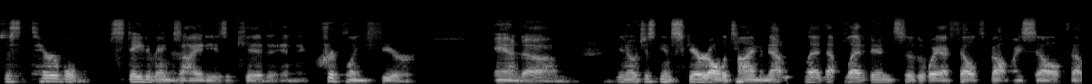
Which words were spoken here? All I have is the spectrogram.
just terrible state of anxiety as a kid and crippling fear and um, you know just being scared all the time and that led that bled into the way i felt about myself that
